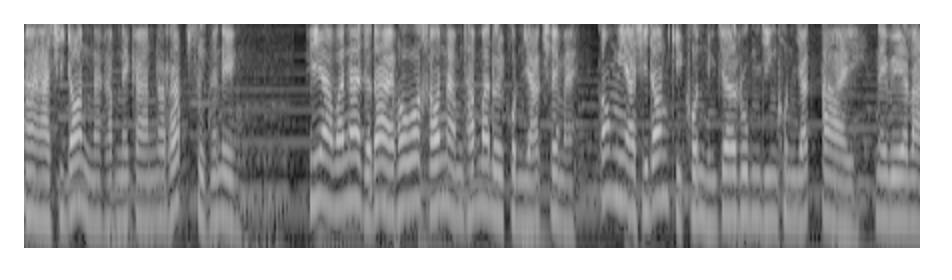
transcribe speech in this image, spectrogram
อาฮาชิดอนนะครับในการรับศึกนั่นเองพี่อาร์มว่าน่าจะได้เพราะว่าเขานำทัพมาโดยคนยักษ์ใช่ไหมต้องมีอาชิดอนกี่คนถึงจะรุมยิงคนยักษ์ตายในเวลา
